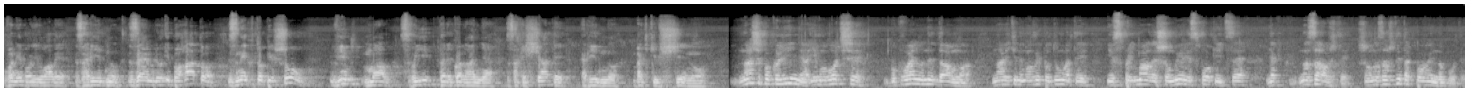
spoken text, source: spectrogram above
вони воювали за рідну землю. І багато з них, хто пішов, він мав свої переконання захищати рідну батьківщину. Наше покоління і молодше буквально недавно навіть і не могли подумати і сприймали, що мир і спокій це як назавжди, що воно завжди так повинно бути.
